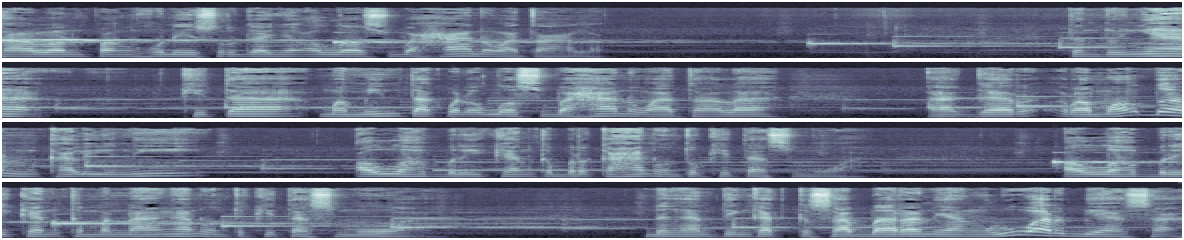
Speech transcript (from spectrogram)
calon penghuni surganya Allah Subhanahu wa taala. Tentunya kita meminta kepada Allah Subhanahu wa taala agar Ramadan kali ini Allah berikan keberkahan untuk kita semua. Allah berikan kemenangan untuk kita semua. Dengan tingkat kesabaran yang luar biasa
